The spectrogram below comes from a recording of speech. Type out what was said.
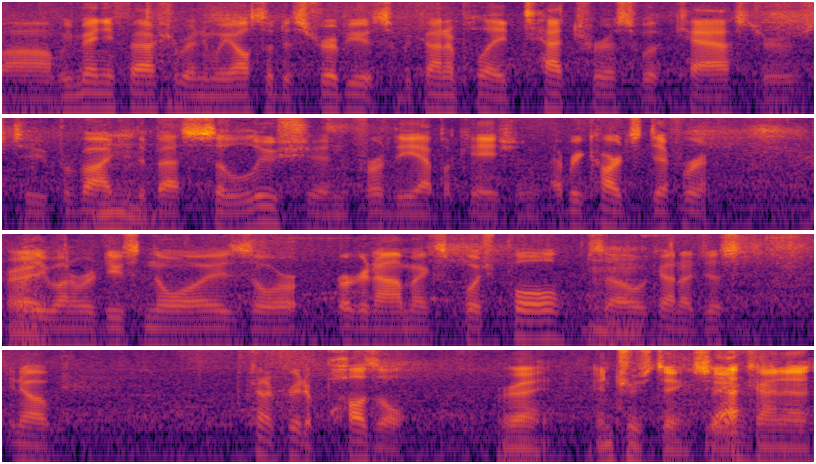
uh, we manufacture and we also distribute. So, we kind of play Tetris with casters to provide you Mm. the best solution for the application. Every cart's different. Right. Whether you want to reduce noise or ergonomics, push pull. So, Mhm. we kind of just, you know, kind of create a puzzle. Right. Interesting. So Yeah. you're kind of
